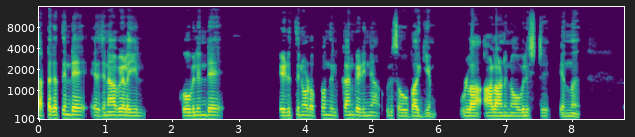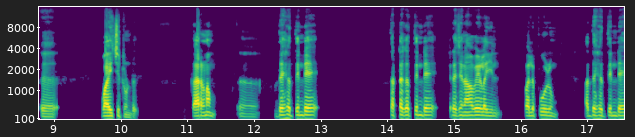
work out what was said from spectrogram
തട്ടകത്തിന്റെ രചനാവേളയിൽ കോവിലിന്റെ എഴുത്തിനോടൊപ്പം നിൽക്കാൻ കഴിഞ്ഞ ഒരു സൗഭാഗ്യം ഉള്ള ആളാണ് നോവലിസ്റ്റ് എന്ന് വായിച്ചിട്ടുണ്ട്. കാരണം അദ്ദേഹത്തിന്റെ തട്ടകത്തിന്റെ രചനാവേളയിൽ പലപ്പോഴും അദ്ദേഹത്തിന്റെ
